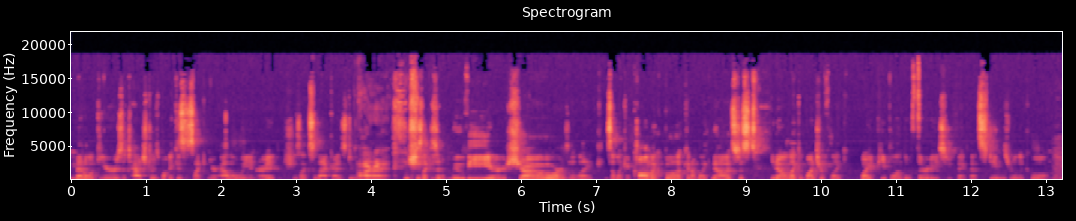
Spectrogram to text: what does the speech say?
metal gears attached to his body because it's like near Halloween, right?" She's like, "So that guy's doing All that." right. And she's like, "Is it a movie or a show or is it like is it like a comic book?" And I'm like, "No, it's just you know like a bunch of like white people in their 30s who think that steam is really cool and they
